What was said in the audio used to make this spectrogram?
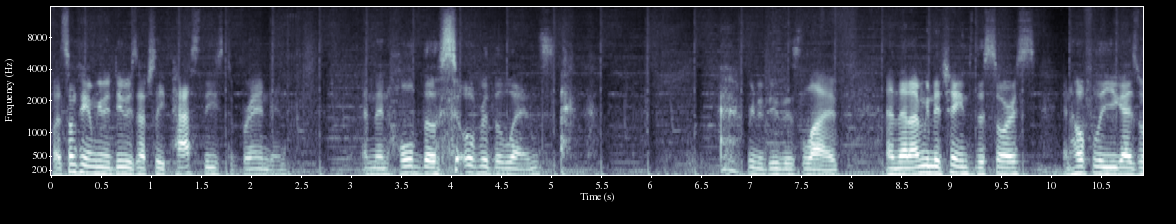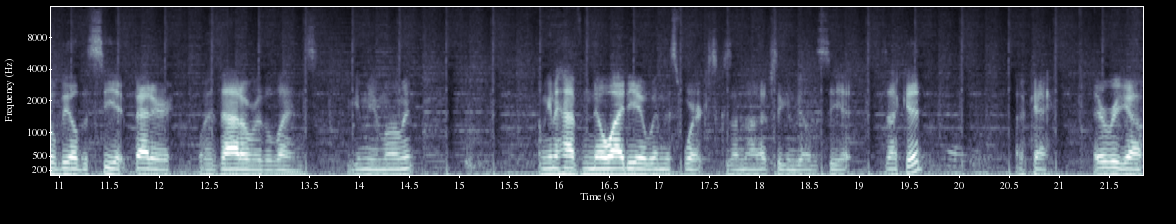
but something I'm gonna do is actually pass these to Brandon and then hold those over the lens. We're gonna do this live. And then I'm gonna change the source and hopefully you guys will be able to see it better with that over the lens. Give me a moment. I'm gonna have no idea when this works because I'm not actually gonna be able to see it. Is that good? Okay, there we go.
